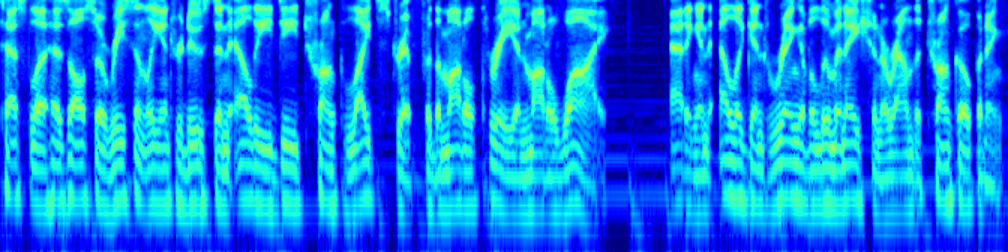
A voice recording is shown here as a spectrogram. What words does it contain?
Tesla has also recently introduced an LED trunk light strip for the Model 3 and Model Y, adding an elegant ring of illumination around the trunk opening.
